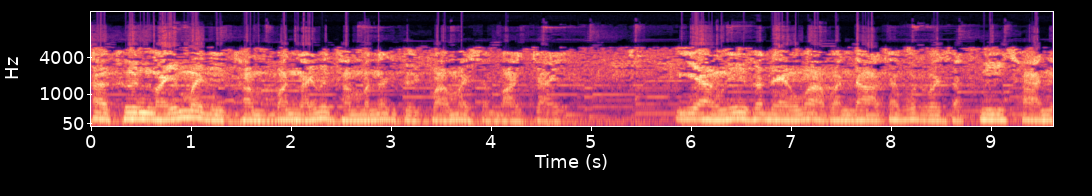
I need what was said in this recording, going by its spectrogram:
ถ้าคืนไหนไม่ได้ทำวันไหนไม่ทำมันน่าจะเกิดความไม่สบายใจ อย่างนี้แสดงว่าบรรดาท่านพุทธบริษัทมีฌานใน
